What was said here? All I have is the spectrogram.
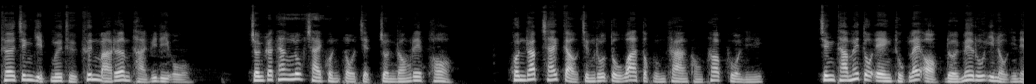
เธอจึงหยิบมือถือขึ้นมาเริ่มถ่ายวิดีโอ จนกระทั่งลูกชายคนโตเจ็บจนร้องเรียกพ่อ คนรับใช้เก่าจึงรู้ตัวว่าตกหลุมพรางของครอบครัวนี้ จึงทำให้ตัวเองถูกไล่ออกโดยไม่รู้อิโนอิเน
